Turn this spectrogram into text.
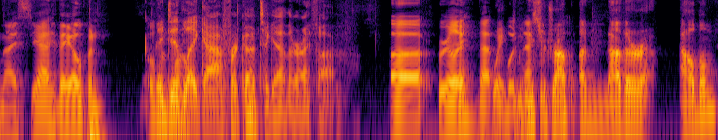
Nice. Yeah, they open. they did for 'em. like Africa together. I thought. Uh, really? That wait, would did next Weezer drop another album?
